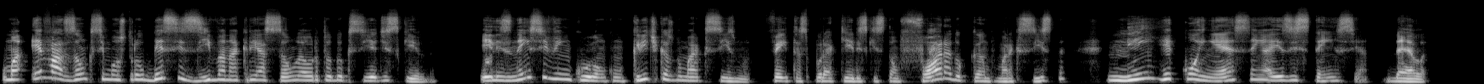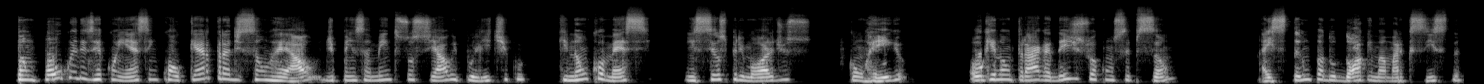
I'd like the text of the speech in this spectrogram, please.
uma evasão que se mostrou decisiva na criação da ortodoxia de esquerda. Eles nem se vinculam com críticas do marxismo feitas por aqueles que estão fora do campo marxista, nem reconhecem a existência dela. Tampouco eles reconhecem qualquer tradição real de pensamento social e político que não comece, em seus primórdios, com Hegel, ou que não traga desde sua concepção a estampa do dogma marxista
